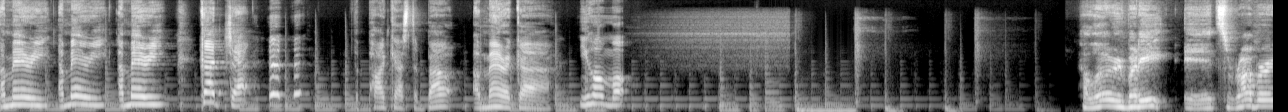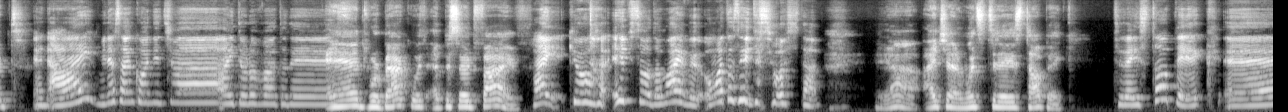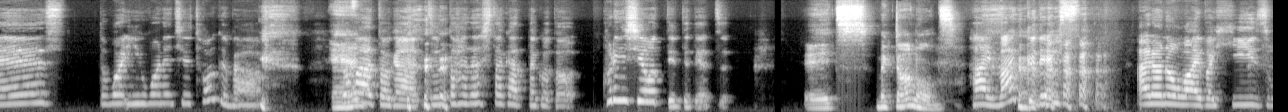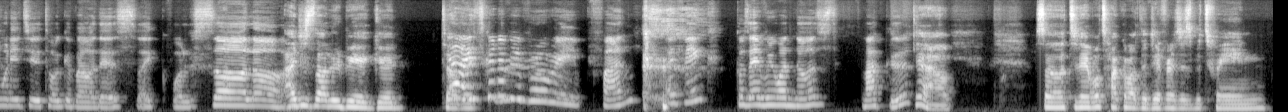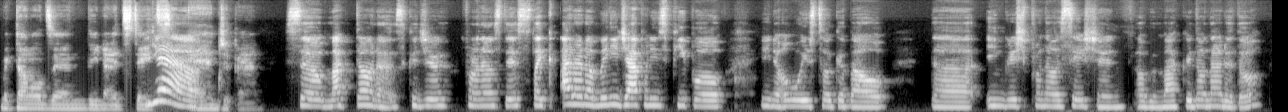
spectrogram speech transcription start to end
A Mary, a Mary, a Mary, gotcha! the podcast about America. 日本も Hello, everybody. It's Robert, And I 皆さんこんにちは。アイトロバートです。 and we're back with episode five. はい、今日はエピソード5お待たせいたしました。 Yeah, Aichan, what's today's topic? Today's topic is the what you wanted to talk about. ロ And バートがずっと話したかったこと、これにしようって言ってたやつ。 it's McDonald's. はい、マックです。I don't know why, but he's wanted to talk about this like for so long. I just thought it'd be a good yeah, topic. it's gonna be probably fun, I think, because everyone knows マック。 Yeah. So today we'll talk about the differences between McDonald's in the United States Yeah. and Japan. So McDonald's, could you pronounce this? Like I don't know, many Japanese people, you know, always talk about the English pronunciation of McDonald.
